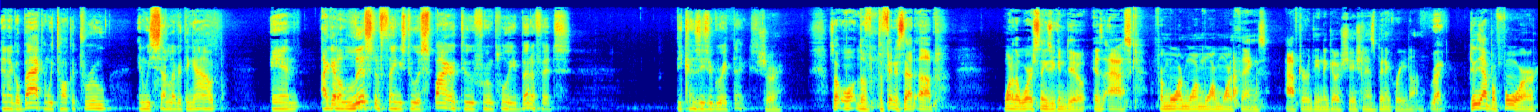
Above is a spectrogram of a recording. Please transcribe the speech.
And I go back and we talk it through and we settle everything out. And I got a list of things to aspire to for employee benefits because these are great things. Sure. So well, to, to finish that up, one of the worst things you can do is ask for more and more and more and more things after the negotiation has been agreed on. Right. Do that before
